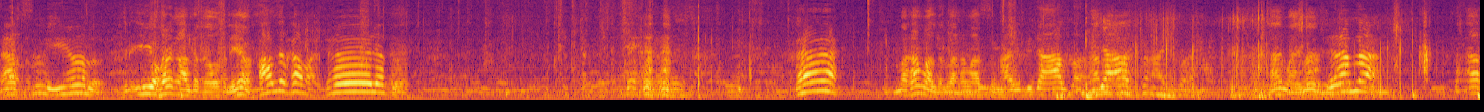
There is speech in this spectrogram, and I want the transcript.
Yaksın iyi olur. İyi yukarı kaldır kafasını ya. Kaldır kafa. Şöyle dur. Ha. Makam aldır makam alsın. Hadi bir de al da. Ya alsın hadi bak. Hadi bayım ha. Selamla. Al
